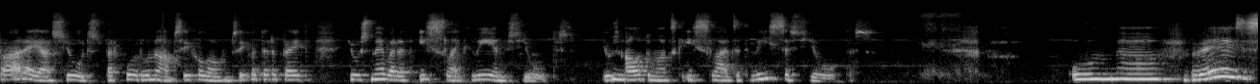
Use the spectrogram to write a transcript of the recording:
pārējās jūtas, par ko runā psihologi un psihoterapeiti. Jūs nevarat izslēgt vienas jūtas. Jūs mm. automātiski izslēdzat visas jūtas. Un uh, vēzis,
